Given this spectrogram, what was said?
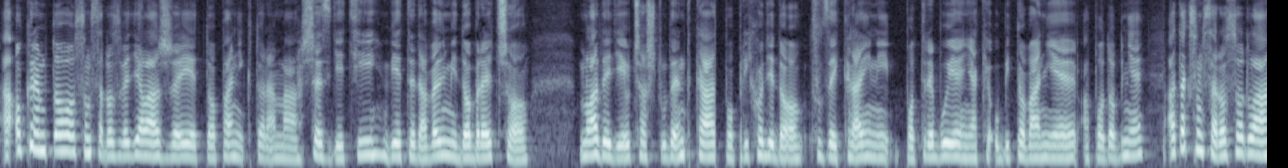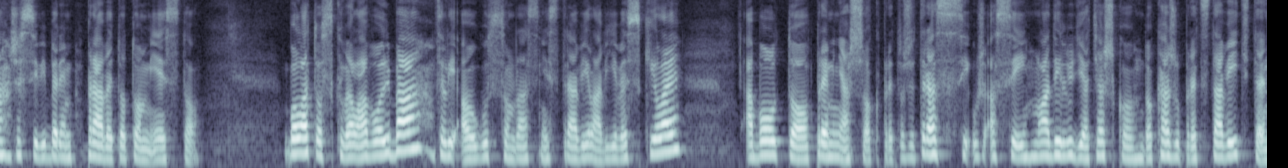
A okrem toho som sa dozvedela, že je to pani, ktorá má 6 detí, vie teda veľmi dobre, čo mladé dievča, študentka po príchode do cudzej krajiny potrebuje nejaké ubytovanie a podobne. A tak som sa rozhodla, že si vyberiem práve toto miesto. Bola to skvelá voľba. Celý august som vlastne stravila v Jeveskile a bol to pre mňa šok, pretože teraz si už asi mladí ľudia ťažko dokážu predstaviť ten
